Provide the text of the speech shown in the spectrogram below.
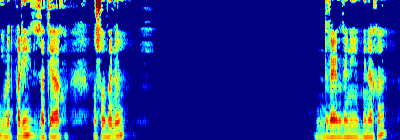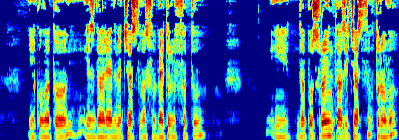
имат пари за тях особено две години минаха и когато изгаря една част в Бетъл Фату и да построим тази част отново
